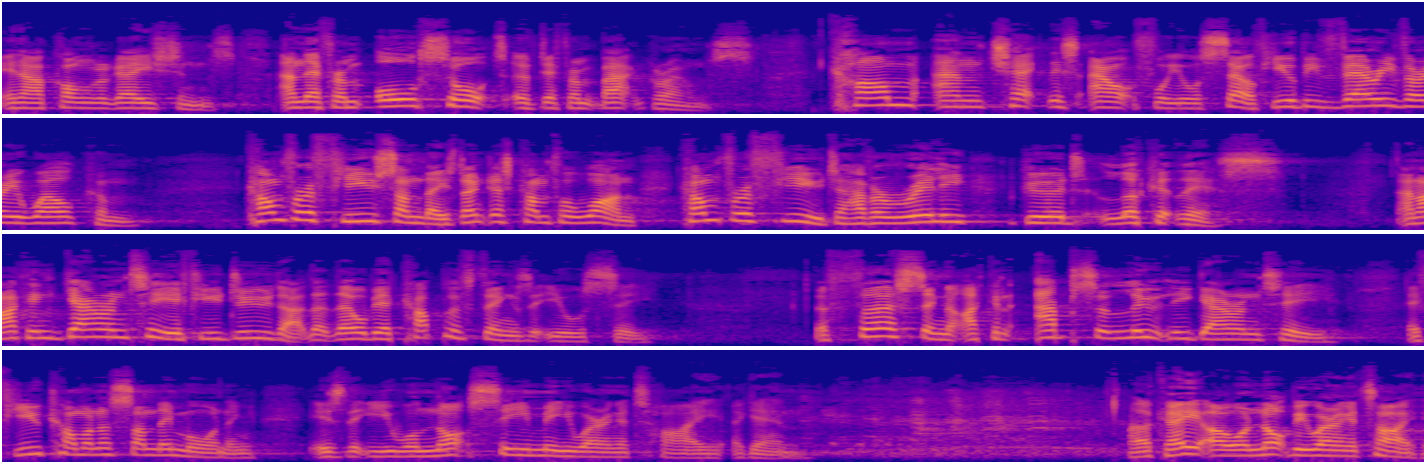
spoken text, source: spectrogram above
in our congregations. And they're from all sorts of different backgrounds. Come and check this out for yourself. You'll be very, very welcome. Come for a few Sundays. Don't just come for one. Come for a few to have a really good look at this. And I can guarantee if you do that, that there will be a couple of things that you'll see. The first thing that I can absolutely guarantee if you come on a Sunday morning is that you will not see me wearing a tie again. Okay, I will not be wearing a tie.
